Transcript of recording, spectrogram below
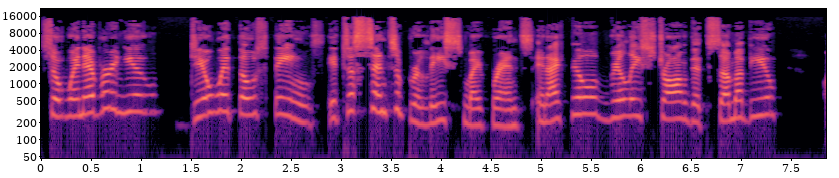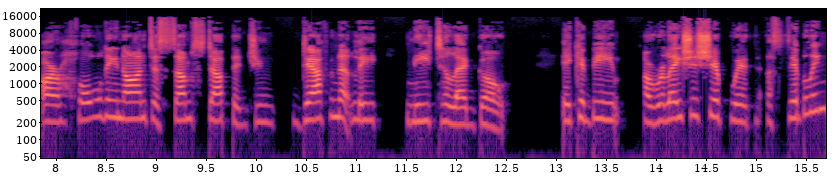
So whenever you deal with those things, it's a sense of release, my friends. And I feel really strong that some of you are holding on to some stuff that you definitely need to let go. It could be a relationship with a sibling.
